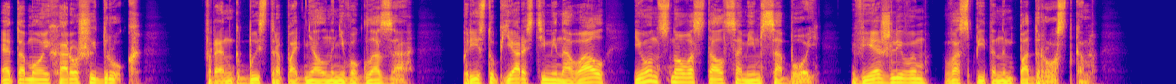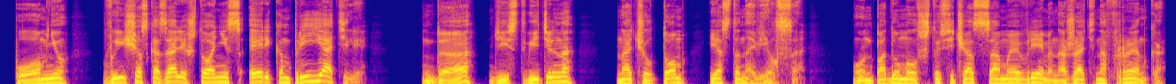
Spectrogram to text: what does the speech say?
Это мой хороший друг». Фрэнк быстро поднял на него глаза. Приступ ярости миновал, и он снова стал самим собой, вежливым, воспитанным подростком. «Помню, вы еще сказали, что они с Эриком приятели». «Да, действительно», — начал Том и остановился. Он подумал, что сейчас самое время нажать на Фрэнка,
